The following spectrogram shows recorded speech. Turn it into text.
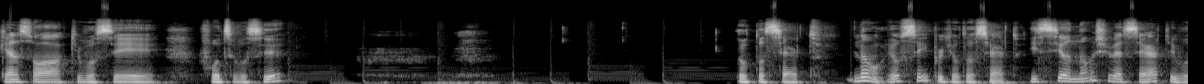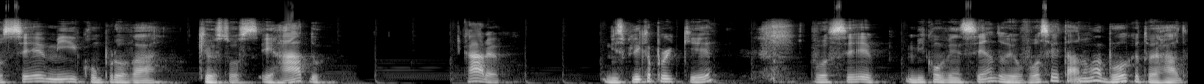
Quero só que você foda-se você. Eu tô certo. Não, eu sei porque eu tô certo. E se eu não estiver certo e você me comprovar que eu estou errado, cara, Me explica por que você me convencendo, eu vou aceitar numa boa que eu tô errado.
